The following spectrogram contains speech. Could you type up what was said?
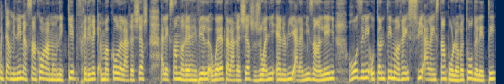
est terminée. Merci encore à mon équipe. Frédéric Muckle à la recherche, Alexandre Morinville, Ouellette à la recherche, Joanie Henry à la mise en ligne. Rosémie Autonté-Morin suit à l'instant pour le retour de l'été.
